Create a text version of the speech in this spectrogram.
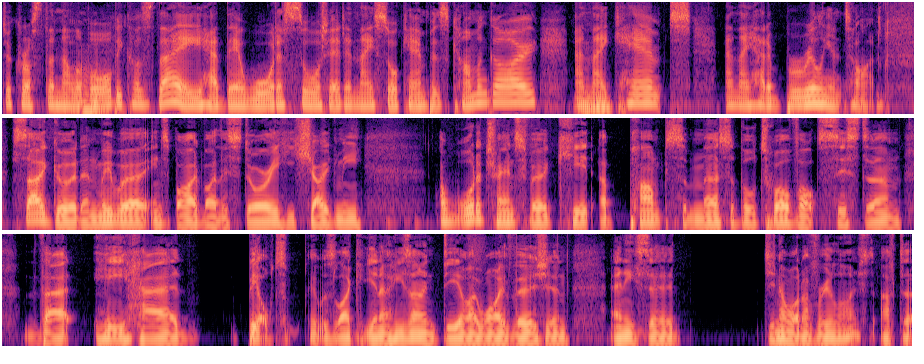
to cross the Nullarbor oh. because they had their water sorted and they saw campers come and go and they mm-hmm. camped and they had a brilliant time. So good. And we were inspired by this story. He showed me a water transfer kit, a pump, submersible, 12 volt system that he had built. It was like, you know, his own DIY version. And he said, Do you know what I've realized after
